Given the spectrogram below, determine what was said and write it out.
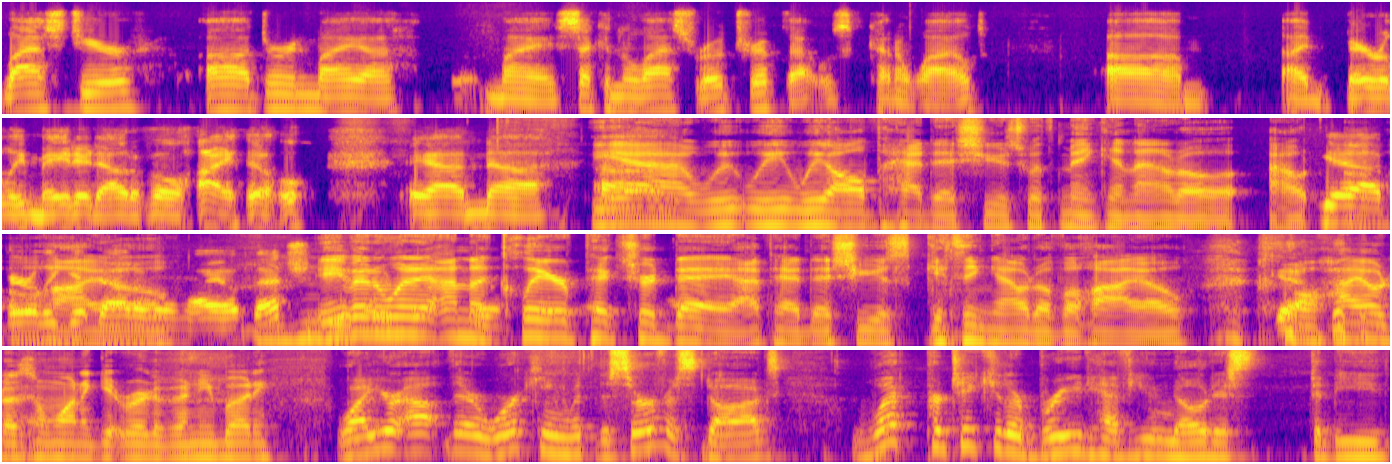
last year uh, during my uh, my second to last road trip. That was kind of wild. Um, I barely made it out of Ohio, and uh, Yeah, um, we, we we all had issues with making out o- out. yeah, of barely getting out of Ohio. Ohio. That Even when trip. on a clear picture day, I've had issues getting out of Ohio. Yeah. Ohio doesn't want to get rid of anybody. While you're out there working with the service dogs, what particular breed have you noticed to be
